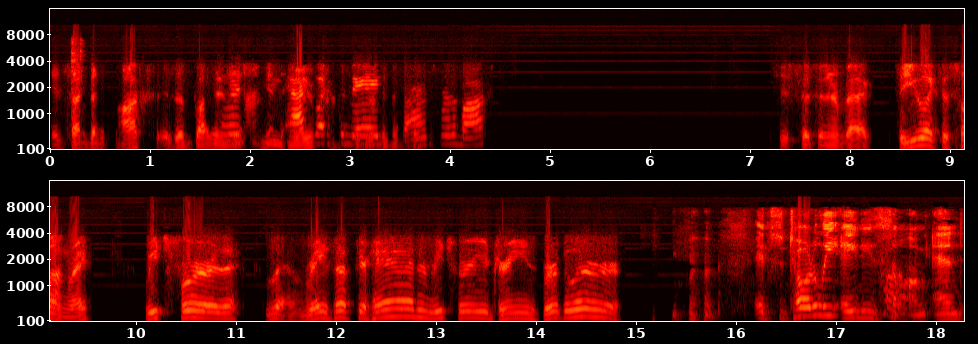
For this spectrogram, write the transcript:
Inside that box is a button. So you- just act move- like the maid, signs for the box. Just puts it in her bag. So you like the song, right? Reach for the, raise up your head and reach for your dreams, burglar. It's a totally 80s song and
